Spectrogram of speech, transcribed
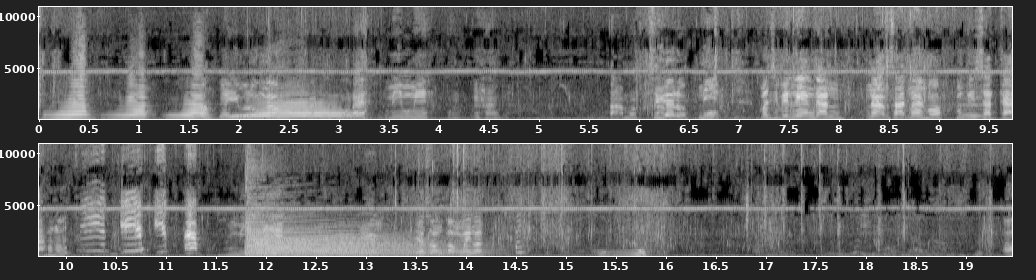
เอาใหญ่อยู่ลุงเอามองได้นี่มึงนี่ พี่ห่างตามมั้งเสื้อหรอนี่ มันจะเป็นแรงดันน้ำซัดนั่นบ่มันกี่ซัดกะเขาเนาะมึงนี่นี่เดี๋ยวส่องกล่องไว้ก่อนโอ้เอา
